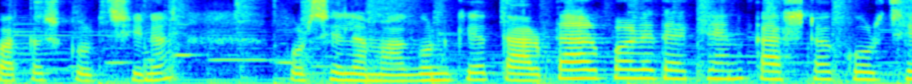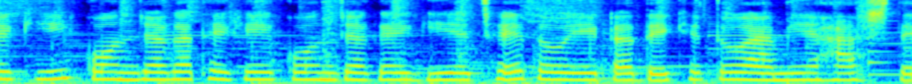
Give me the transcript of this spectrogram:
বাতাস করছি না, করছিলাম আগুনকে। তার, তারপরে দেখেন কাজটা করছে কি, কোন জায়গা থেকে কোন জায়গায় গিয়েছে, তো এটা দেখে তো আমি হাসতে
